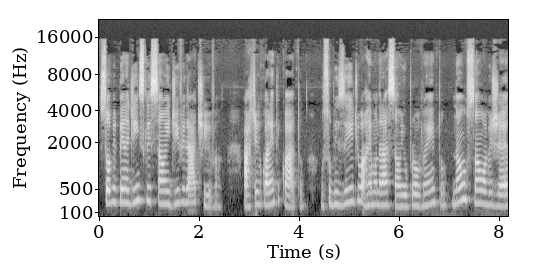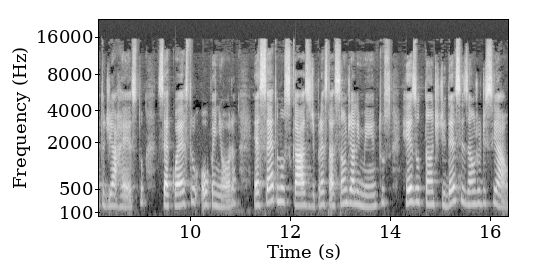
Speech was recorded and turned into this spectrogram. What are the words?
sob pena de inscrição em dívida ativa. Artigo 44. O subsídio, a remuneração e o provento não são objeto de arresto, sequestro ou penhora, exceto nos casos de prestação de alimentos resultante de decisão judicial.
